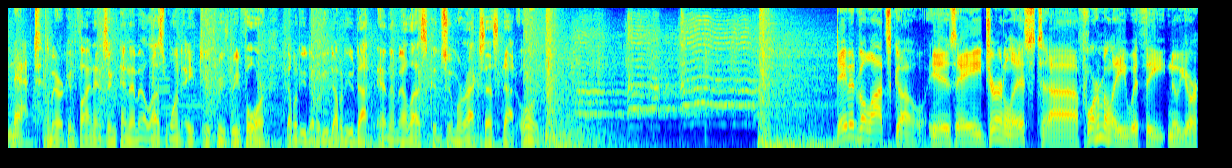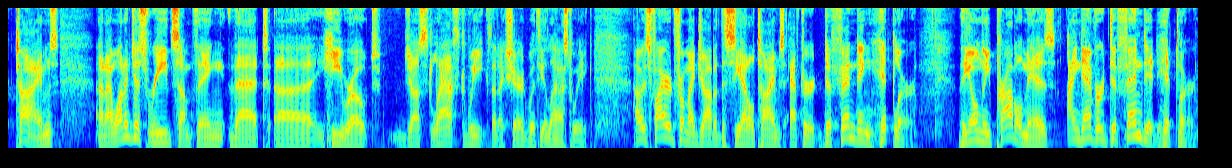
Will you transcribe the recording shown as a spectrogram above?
Net. American Financing, NMLS 182334, www.nmlsconsumeraccess.org. David Volodzko is a journalist, uh, formerly with the New York Times. And I want to just read something that uh, he wrote just last week that I shared with you last week. I was fired from my job at the Seattle Times after defending Hitler. The only problem is, I never defended Hitler.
